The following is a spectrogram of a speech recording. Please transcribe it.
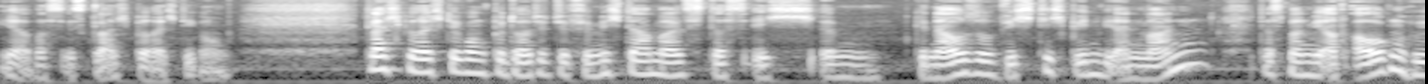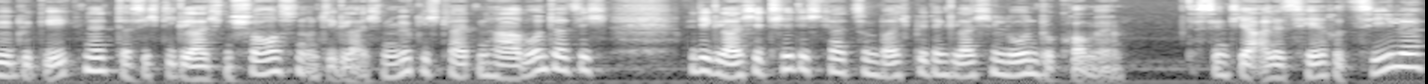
Ja, was ist Gleichberechtigung? Gleichberechtigung bedeutete für mich damals, dass ich ähm, genauso wichtig bin wie ein Mann, dass man mir auf Augenhöhe begegnet, dass ich die gleichen Chancen und die gleichen Möglichkeiten habe und dass ich für die gleiche Tätigkeit zum Beispiel den gleichen Lohn bekomme. Das sind ja alles hehre Ziele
